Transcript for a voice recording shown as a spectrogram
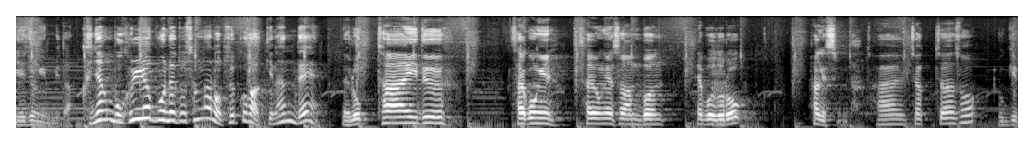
예정입니다. 그냥 뭐 흘려보내도 상관없을 것 같긴 한데. 네, 록타이트 401 사용해서 한번 해보도록 하겠습니다. 살짝 짜서 여기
